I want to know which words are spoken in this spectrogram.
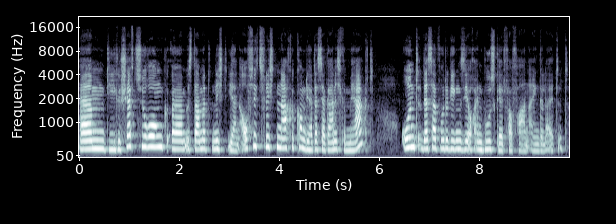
Ähm, die Geschäftsführung ähm, ist damit nicht ihren Aufsichtspflichten nachgekommen, die hat das ja gar nicht gemerkt und deshalb wurde gegen sie auch ein Bußgeldverfahren eingeleitet.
